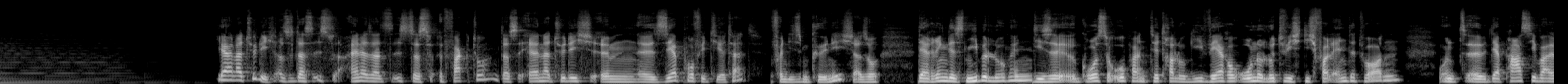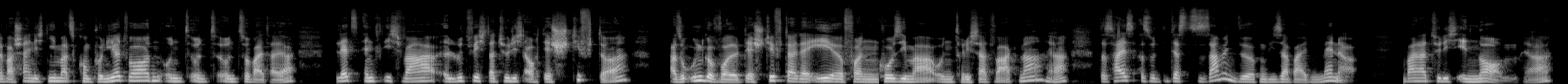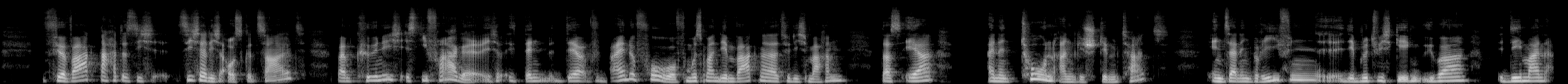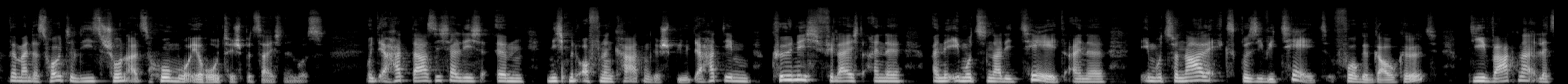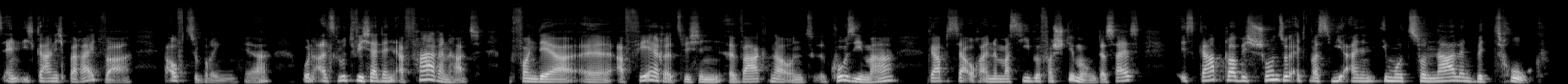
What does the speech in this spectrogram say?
Ja, natürlich. Also das ist einerseits ist das Faktum, dass er natürlich ähm, äh, sehr profitiert hat von diesem König. Also der Ring des Nibelungen, diese große Operntetralogie wäre ohne Ludwig nicht vollendet worden und äh, der Parsival wahrscheinlich niemals komponiert worden und und und so weiter. Ja, letztendlich war Ludwig natürlich auch der Stifter also ungewollt, der Stifter der Ehe von Cosima und Richard Wagner, ja. Das heißt also, das Zusammenwirken dieser beiden Männer war natürlich enorm, ja. Für Wagner hat es sich sicherlich ausgezahlt. Beim König ist die Frage, ich, denn der eine Vorwurf muss man dem Wagner natürlich machen, dass er einen Ton angestimmt hat in seinen Briefen äh, dem Ludwig gegenüber, den man, wenn man das heute liest, schon als homoerotisch bezeichnen muss. Und er hat da sicherlich ähm, nicht mit offenen Karten gespielt. Er hat dem König vielleicht eine, eine Emotionalität, eine emotionale Exklusivität vorgegaukelt, die Wagner letztendlich gar nicht bereit war aufzubringen. Ja? Und als Ludwig ja denn erfahren hat von der äh, Affäre zwischen äh, Wagner und Cosima, gab es ja auch eine massive Verstimmung. Das heißt, es gab, glaube ich, schon so etwas wie einen emotionalen Betrug,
